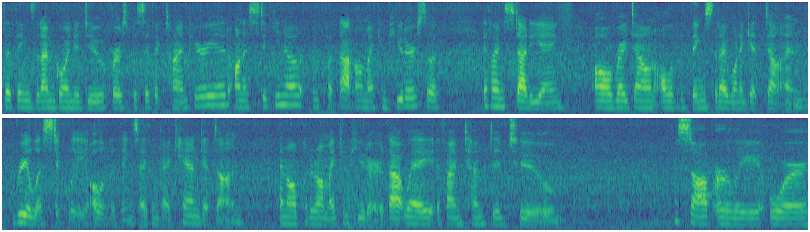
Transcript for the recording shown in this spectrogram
the things that I'm going to do for a specific time period on a sticky note and put that on my computer. So if, if I'm studying, I'll write down all of the things that I want to get done, realistically, all of the things I think I can get done, and I'll put it on my computer. That way, if I'm tempted to stop early or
